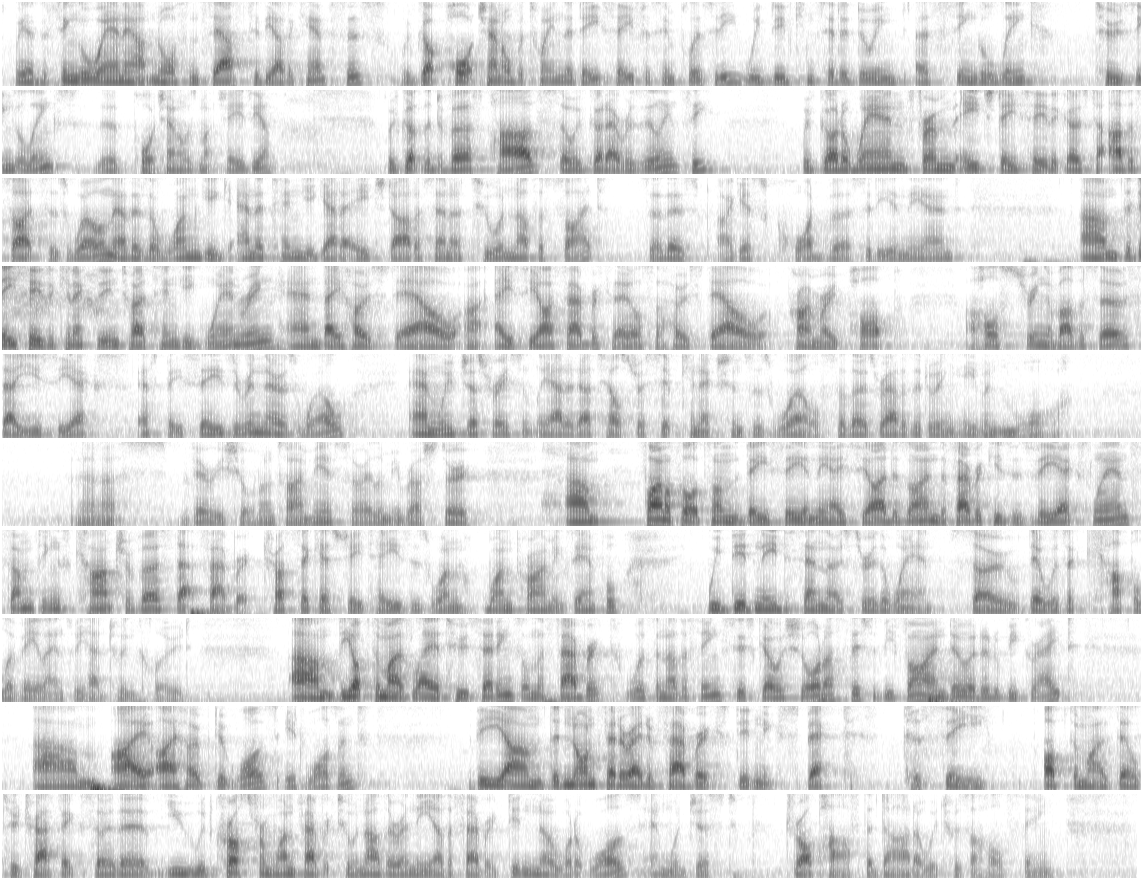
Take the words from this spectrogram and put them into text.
We had the single WAN out north and south to the other campuses. We've got port channel between the DC for simplicity. We did consider doing a single link, two single links. The port channel was much easier. We've got the diverse paths, so we've got our resiliency. We've got a WAN from each DC that goes to other sites as well. Now there's a one gig and a 10 gig out of each data center to another site. So there's, I guess, quadversity in the end. Um, the DCs are connected into our 10 gig WAN ring and they host our uh, ACI fabric. They also host our primary POP, a whole string of other services. Our UCX SBCs are in there as well. And we've just recently added our Telstra SIP connections as well. So those routers are doing even more. Uh, very short on time here. Sorry, let me rush through. Um, final thoughts on the DC and the ACI design. The fabric uses VXLAN. Some things can't traverse that fabric. TrustSec SGTs is one, one prime example. We did need to send those through the WAN, so there was a couple of VLANs we had to include. Um, the optimized layer 2 settings on the fabric was another thing. Cisco assured us this would be fine, do it, it'll be great. Um, I, I hoped it was, it wasn't. The, um, the non-federated fabrics didn't expect to see optimized L2 traffic, so that you would cross from one fabric to another and the other fabric didn't know what it was and would just drop half the data, which was a whole thing.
